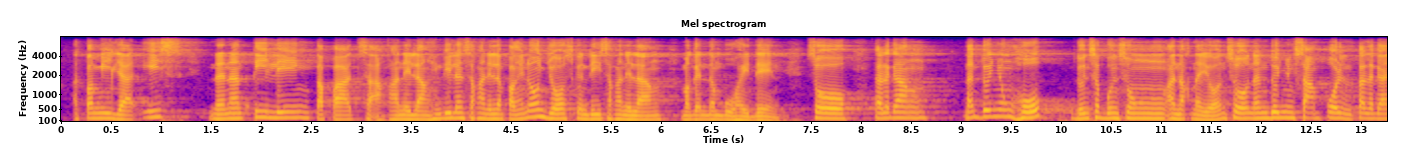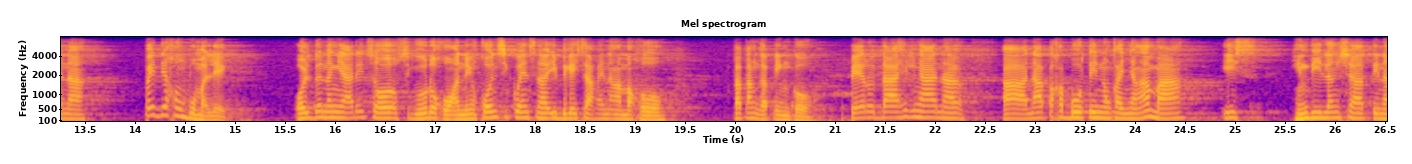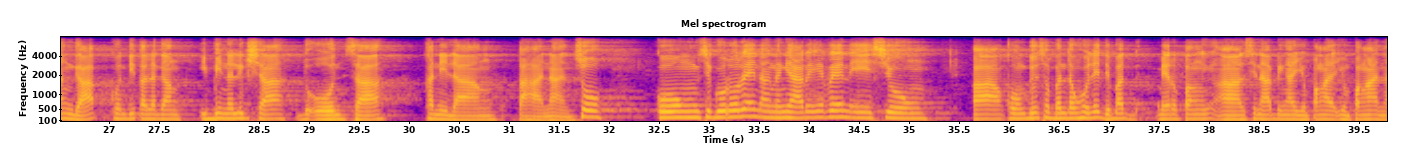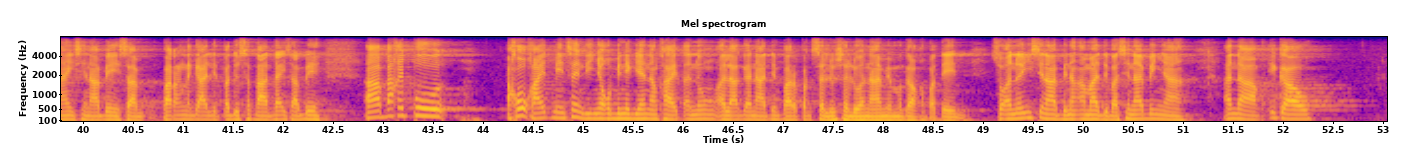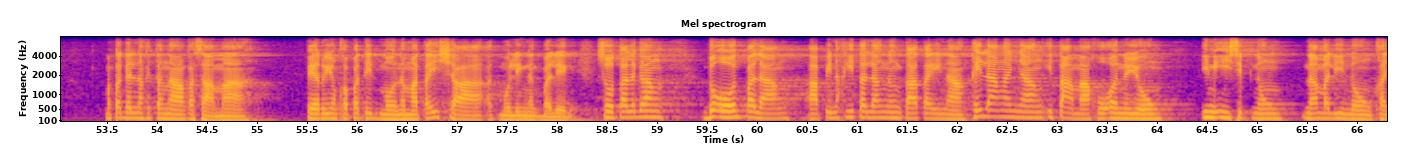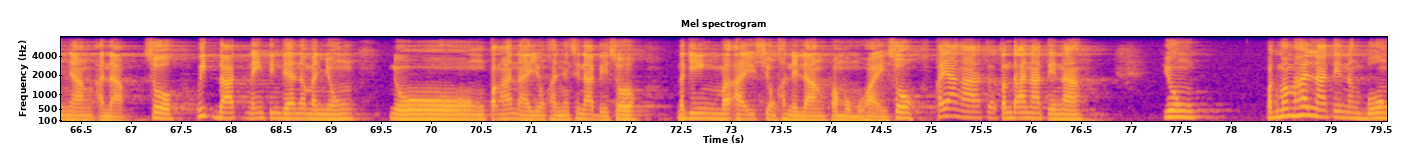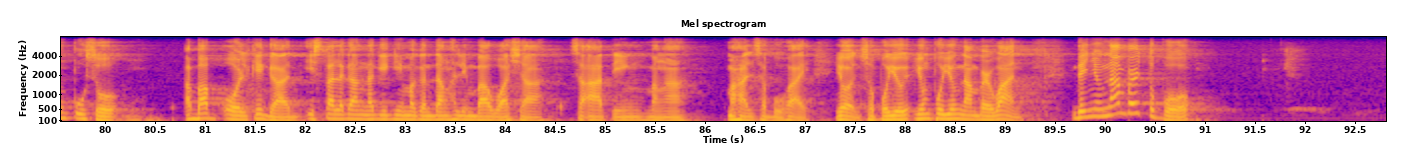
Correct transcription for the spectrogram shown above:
at pamilya is nanantiling tapat sa kanilang, hindi lang sa kanilang Panginoong Diyos, kundi sa kanilang magandang buhay din. So, talagang nandun yung hope doon sa bunsong anak na yon. So, nandun yung sample talaga na pwede akong bumalik. Although nangyari, so siguro kung ano yung consequence na ibigay sa akin ng ama ko, tatanggapin ko. Pero dahil nga na ah, napakabuti nung kanyang ama is hindi lang siya tinanggap, kundi talagang ibinalik siya doon sa kanilang tahanan. So, kung siguro rin ang nangyari rin is yung ah, kung doon sa bandang huli, 'di ba, meron pang ah, sinabi nga yung pang, yung panganay, sinabi sa parang nagalit pa doon sa tatay, sabi, ah, bakit po ako kahit minsan hindi niyo ako binigyan ng kahit anong alaga natin para pagsalu-saluhan namin magkakapatid. So ano yung sinabi ng ama, 'di ba? Sinabi niya, "Anak, ikaw matagal na kitang nakakasama. Pero yung kapatid mo namatay siya at muling nagbalik." So talagang doon pa lang ah, pinakita lang ng tatay na kailangan niyang itama kung ano yung iniisip nung na mali nung kanyang anak. So with that, naintindihan naman yung nung panganay yung kanyang sinabi. So naging maayos yung kanilang pamumuhay. So, kaya nga, tandaan natin na yung pagmamahal natin ng buong puso, above all kay God, is talagang nagiging magandang halimbawa siya sa ating mga mahal sa buhay. Yon, so po yun po yung number one. Then yung number two po,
